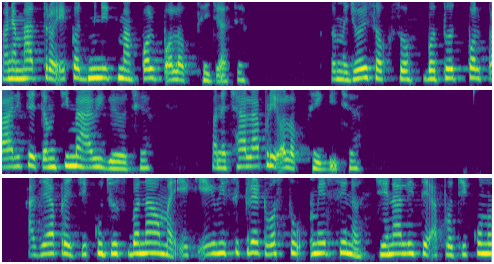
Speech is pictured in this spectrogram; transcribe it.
અને માત્ર એક જ મિનિટમાં પલ્પ અલગ થઈ જશે. તમે જોઈ શકશો, બધો જ પલ્પ આ રીતે ચમચીમાં આવી ગયો છે અને છાલ આપણી અલગ થઈ ગઈ છે. આજે આપણે ચીકુ જ્યુસ બનાવવામાં એક એવી સિક્રેટ વસ્તુ ઉમેરશી ને જેના લીધે આપણો ચીકુનો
